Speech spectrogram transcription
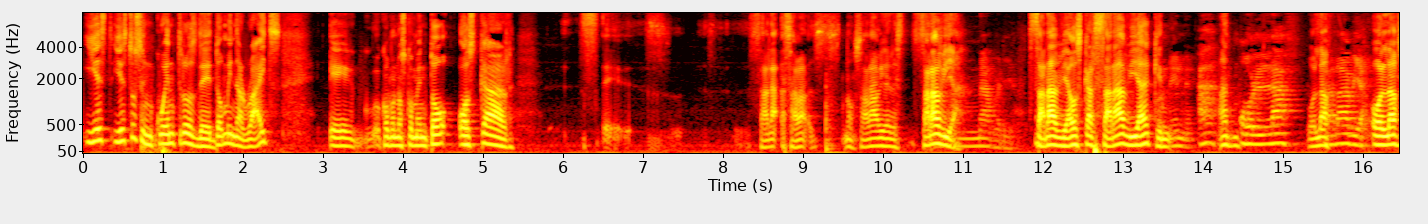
Y, estos encuentros de Dominar Rights, eh, como nos comentó Oscar eh, no, Sarabia, Sarabia. Sarabia, Oscar Sarabia, que... Ah, ah, Olaf. Olaf Sarabia. Olaf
